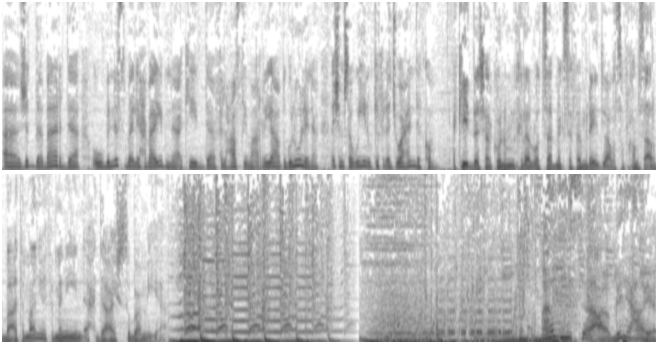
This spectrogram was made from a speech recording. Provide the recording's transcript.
آه، جدة باردة؟ وبالنسبة لحبايبنا أكيد في العاصمة الرياض قولوا لنا إيش مسوين وكيف الأجواء عندكم؟ أكيد شاركونا من خلال واتساب Mix FM radio على صفر خمسة أربعة ثمانية وثمانين أحد عشر سبعمية. هذه الساعة برعاية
